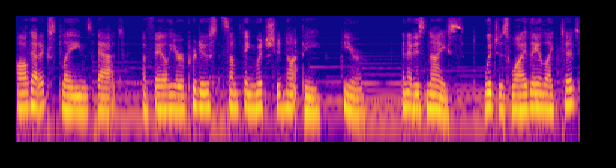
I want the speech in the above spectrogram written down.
All that explains that, a failure produced something which should not be, here. And it is nice, which is why they liked it,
